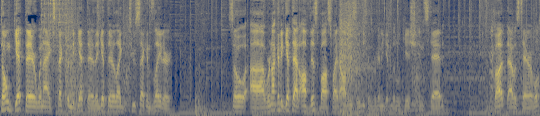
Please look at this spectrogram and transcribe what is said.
don't get there when I expect them to get there. They get there like two seconds later. So, uh, we're not going to get that off this boss fight, obviously, because we're going to get Little Gish instead. But, that was terrible.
